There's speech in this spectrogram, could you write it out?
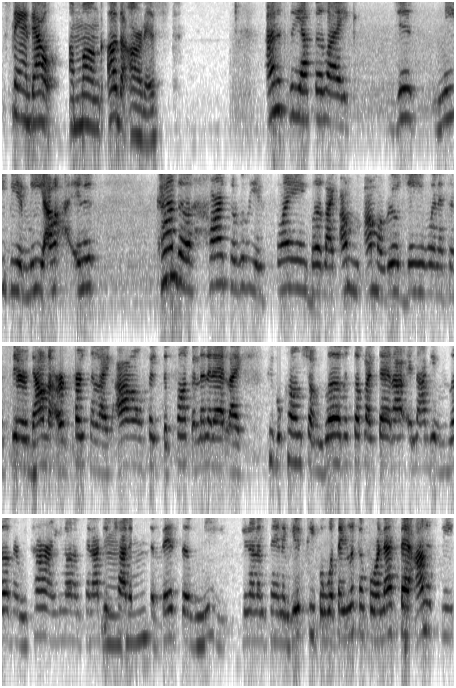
stand out among other artists? honestly, I feel like just me being me, I, and it's kind of hard to really explain. But like, I'm I'm a real genuine and sincere, down to earth person. Like, I don't fake the funk or none of that. Like, people come show me love and stuff like that, and I, and I give love in return. You know what I'm saying? I just try to be the best of me. You know what I'm saying? And give people what they're looking for, and that's that honesty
